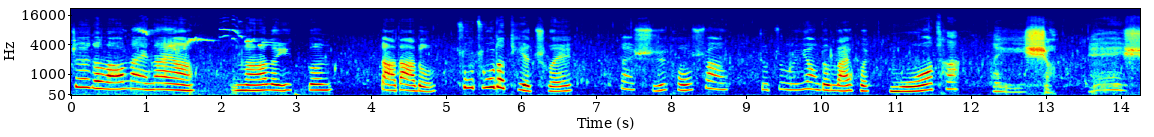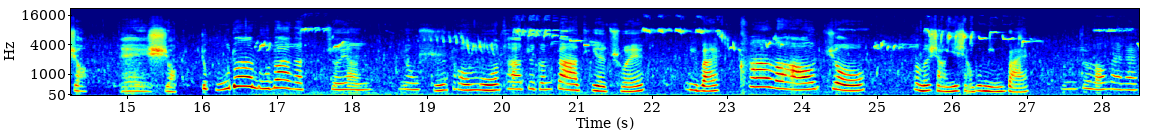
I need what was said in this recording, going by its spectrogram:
这个老奶奶啊，拿了一根大大的、粗粗的铁锤，在石头上就这么样的来回摩擦，哎咻，哎咻，哎咻，就不断不断的这样用石头摩擦这根大铁锤。李白看了好久，怎么想也想不明白。这老奶奶。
